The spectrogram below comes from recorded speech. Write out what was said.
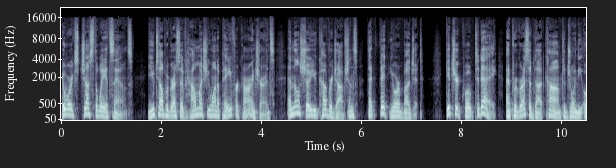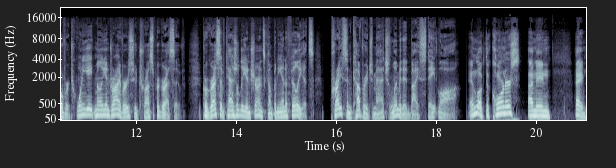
It works just the way it sounds. You tell Progressive how much you want to pay for car insurance, and they'll show you coverage options that fit your budget. Get your quote today at progressive.com to join the over 28 million drivers who trust Progressive. Progressive Casualty Insurance Company and Affiliates. Price and coverage match limited by state law. And look, the corners, I mean, hey,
